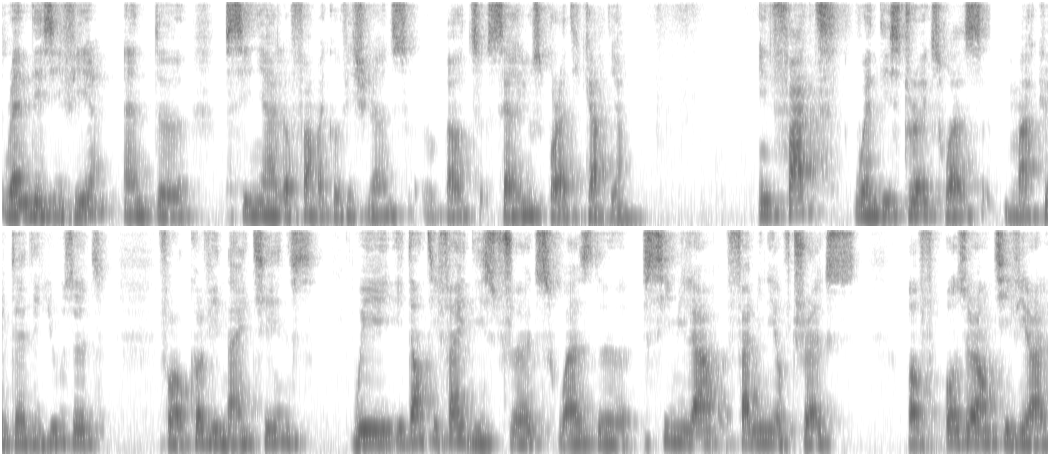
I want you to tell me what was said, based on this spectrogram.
remdesivir and the signal of pharmacovigilance about serious bradycardia. In fact, when this drugs was marketed and used for COVID-19, we identified these drugs was the similar family of drugs of other antiviral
